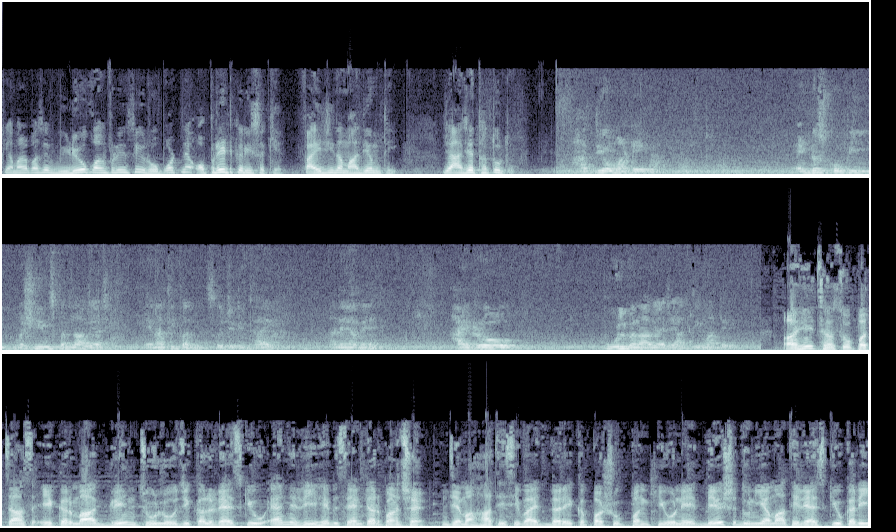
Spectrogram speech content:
કે અમારા પાસે વીડિયો કોન્ફરન્સથી રોબોટને ઓપરેટ કરી શકીએ ફાઇવજીના માધ્યમથી જે આજે થતું હતું. હાથીઓ માટે એન્ડોસ્કોપી મશીન્સ પણ લાવ્યા છે. એનાથી પણ સર્જરી થાય. અને અમે હાઇડ્રો પુલ બનાવ્યા છે હાથી માટે. અહીં છસો પચાસ એકરમાં green zoological rescue and rehab centre પણ છે, જેમાં હાથી સિવાય દરેક પશુ પંખીઓને દેશ દુનિયામાંથી રેસ્ક્યુ કરી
